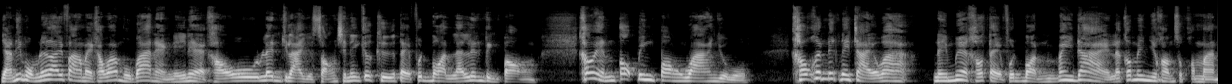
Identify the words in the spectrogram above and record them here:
อย่างที่ผมได้เล่าให้ฟังไปครับว่าหมู่บ้านแห่งนี้เนี่ยเขาเล่นกีฬาอยู่ 2 ชนิดก็คือเตะฟุตบอลและเล่นปิงปอง เขาเห็นโต๊ะปิงปองวางอยู่ เขาก็นึกในใจว่าในเมื่อเขาเตะฟุตบอลไม่ได้แล้วก็ไม่มีความสุขกับมัน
